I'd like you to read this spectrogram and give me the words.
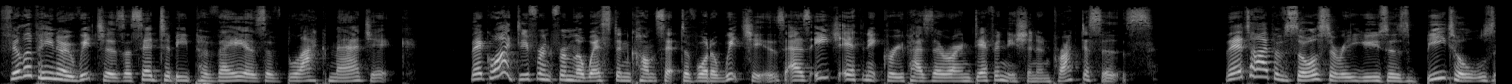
Filipino witches are said to be purveyors of black magic. They're quite different from the Western concept of what a witch is, as each ethnic group has their own definition and practices. Their type of sorcery uses beetles,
